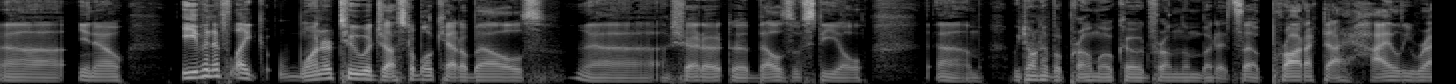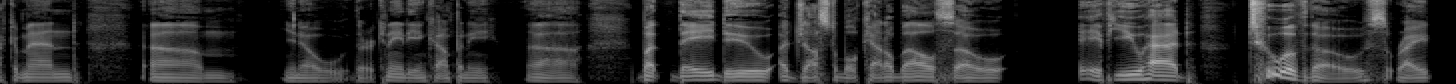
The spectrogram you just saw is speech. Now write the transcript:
Uh, you know, even if like one or two adjustable kettlebells, uh, shout out to Bells of Steel. Um, we don't have a promo code from them, but it's a product I highly recommend. Um, you know, they're a Canadian company, uh, but they do adjustable kettlebell. So if you had two of those, right,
